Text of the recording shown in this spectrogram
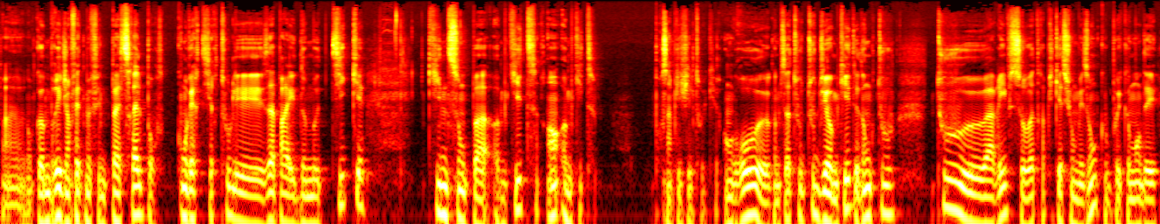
enfin, donc HomeBridge en fait me fait une passerelle pour convertir tous les appareils domotiques qui ne sont pas HomeKit en HomeKit. Pour simplifier le truc. En gros, euh, comme ça, tout, tout devient HomeKit et donc tout tout euh, arrive sur votre application maison que vous pouvez commander.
